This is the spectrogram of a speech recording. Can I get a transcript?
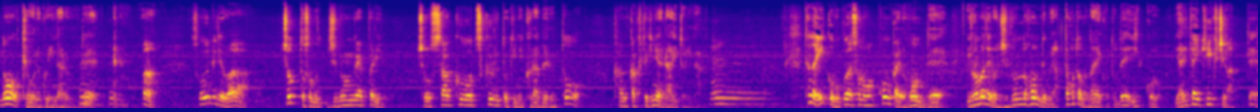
の協力になるんで、まあそういう意味ではちょっとその自分がやっぱり著作を作る時に比べると感覚的にはライトになる。うん。ただ一個僕はその今回の本で今までの自分の本でもやったことのないことで一個やりたい切り口があって、はい。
